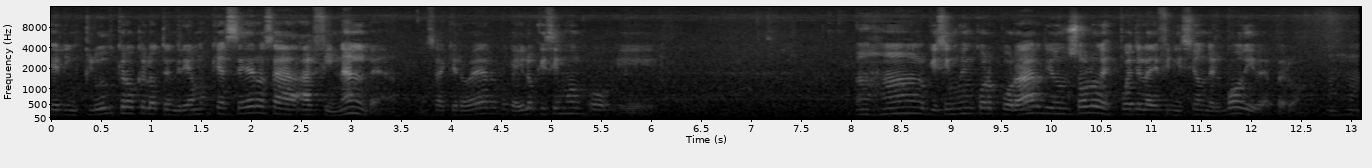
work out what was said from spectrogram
Que el include creo que lo tendríamos que hacer, o sea, al final, ¿verdad? O sea, quiero ver, porque ahí lo que hicimos... eh, Ajá, lo que hicimos incorporar de un solo después de la definición del body, pero... ujú.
